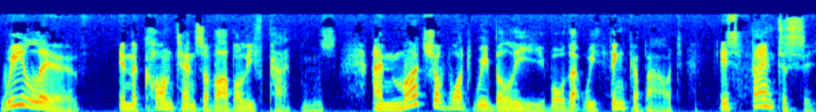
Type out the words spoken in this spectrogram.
We live in the contents of our belief patterns, and much of what we believe or that we think about is fantasy.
